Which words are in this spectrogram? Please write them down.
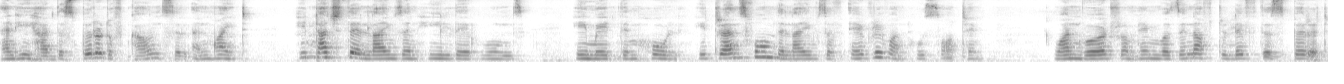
And he had the spirit of counsel and might. He touched their lives and healed their wounds. He made them whole. He transformed the lives of everyone who sought him. One word from him was enough to lift the spirit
